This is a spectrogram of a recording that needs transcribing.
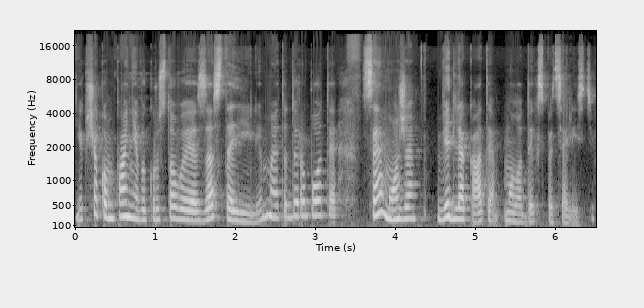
Якщо компанія використовує застарілі методи роботи, це може відлякати молодих спеціалістів.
